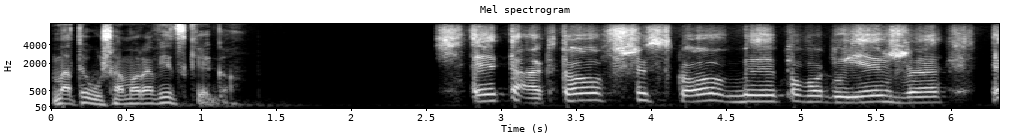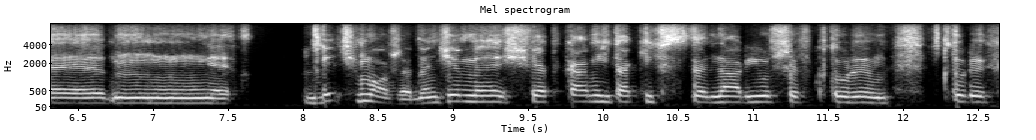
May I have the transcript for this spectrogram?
Mateusza Morawieckiego. E, tak, to wszystko e, powoduje, że e, mm, być może. Będziemy świadkami takich scenariuszy, w, którym, w których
